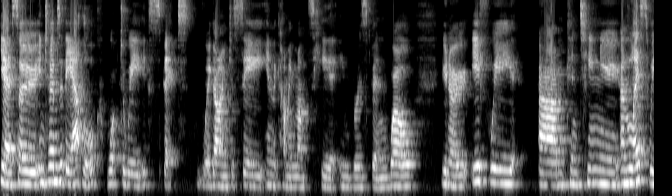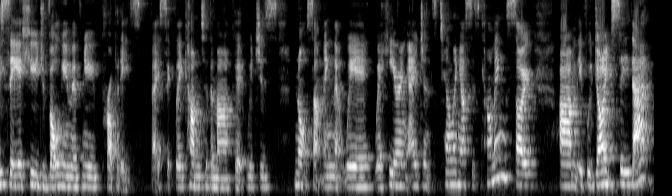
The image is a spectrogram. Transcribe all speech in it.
Yeah, so in terms of the outlook, what do we expect we're going to see in the coming months here in Brisbane? Well, you know, if we um, continue, unless we see a huge volume of new properties basically come to the market, which is not something that we're, we're hearing agents telling us is coming. So um, if we don't see that,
